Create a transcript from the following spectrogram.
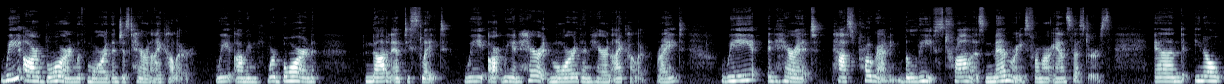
We are born with more than just hair and eye color. We, I mean, we're born not an empty slate. We are, we inherit more than hair and eye color, right? We inherit past programming, beliefs, traumas, memories from our ancestors. And, you know,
